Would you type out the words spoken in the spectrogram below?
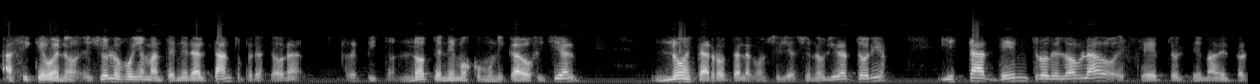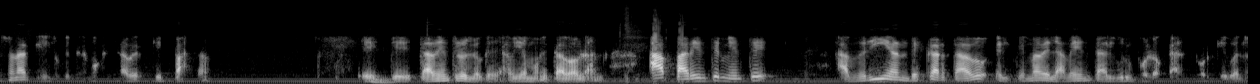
Así que bueno, yo los voy a mantener al tanto, pero hasta ahora, repito, no tenemos comunicado oficial, no está rota la conciliación obligatoria y está dentro de lo hablado, excepto el tema del personal, que es lo que tenemos que saber qué pasa, este, está dentro de lo que habíamos estado hablando. Aparentemente habrían descartado el tema de la venta al grupo local, porque bueno,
